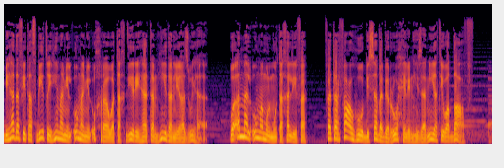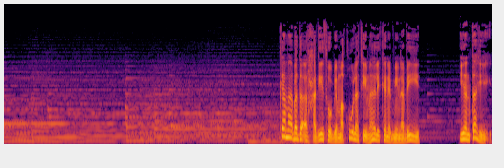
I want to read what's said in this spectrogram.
بهدف تثبيط همم الأمم الأخرى وتخديرها تمهيدا لغزوها. وأما الأمم المتخلفة فترفعه بسبب الروح الانهزامية والضعف كما بدأ الحديث بمقولة مالك بن نبي ينتهي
